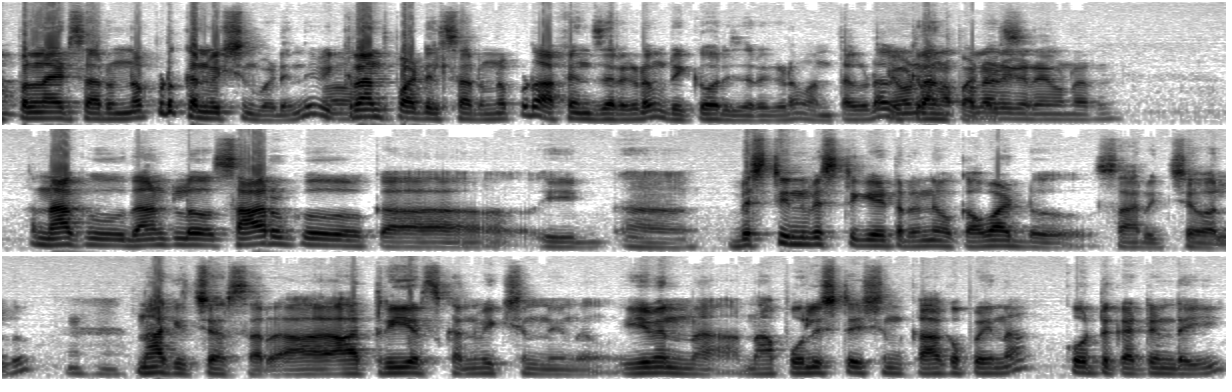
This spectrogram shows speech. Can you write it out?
అప్పలనాయుడు సార్ ఉన్నప్పుడు కన్విక్షన్ పడింది. విక్రాంత్ పాటిల్ సార్ ఉన్నప్పుడు అఫెన్స్ జరగడం రికవరీ జరగడం అంతా కూడా విక్రాంత్ పాటిల్ అప్పలనాయుడు గారు ఏమన్నారు? నాకు దాంట్లో సారుకు ఒక ఈ బెస్ట్ ఇన్వెస్టిగేటర్ అనే ఒక అవార్డు సార్ ఇచ్చేవాళ్ళు. నాకు ఇచ్చారు సార్. ఆ- త్రీ ఇయర్స్ కన్విక్షన్ నేను. ఈవెన్ నా పోలీస్ స్టేషన్ కాకపోయినా కోర్టుకు అటెండ్ అయ్యి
